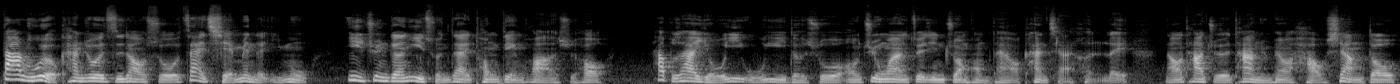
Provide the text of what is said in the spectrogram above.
大家如果有看，就会知道说，在前面的一幕，易俊跟易存在通电话的时候，他不是还有意无意的说：“哦，俊万最近状况不太好，看起来很累。”然后他觉得他的女朋友好像都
